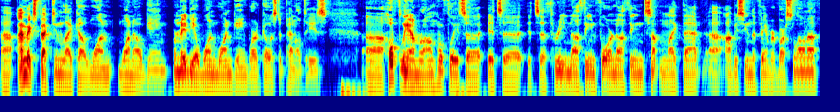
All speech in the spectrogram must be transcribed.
uh, I'm expecting like a 1 1 game or maybe a 1 1 game where it goes to penalties. Uh, hopefully, I'm wrong. Hopefully, it's a it's a it's a three nothing, four nothing, something like that. Uh, obviously, in the favor of Barcelona,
